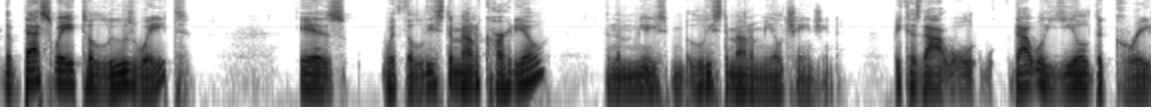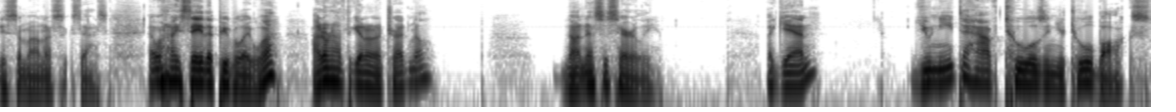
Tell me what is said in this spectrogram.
the best way to lose weight is with the least amount of cardio and the least amount of meal changing because that will that will yield the greatest amount of success. And when I say that people are like, "What? I don't have to get on a treadmill?" Not necessarily. Again, you need to have tools in your toolbox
